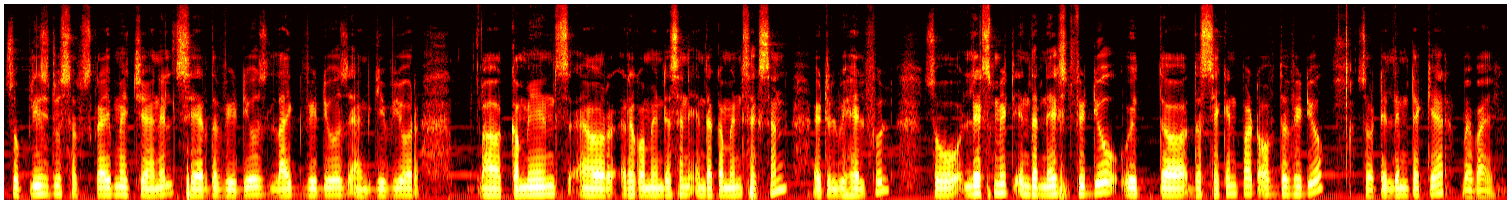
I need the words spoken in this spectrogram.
So please do subscribe my channel share the videos like videos and give your uh, comments or recommendation in the comment section. It will be helpful. So let's meet in the next video with uh, the second part of the video. So till then take care. Bye bye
